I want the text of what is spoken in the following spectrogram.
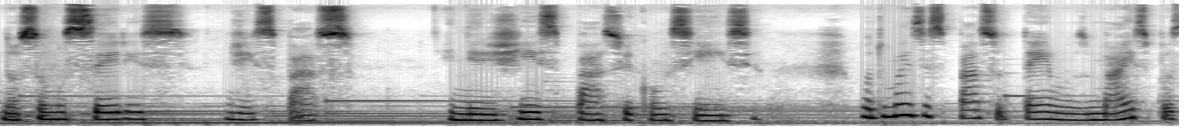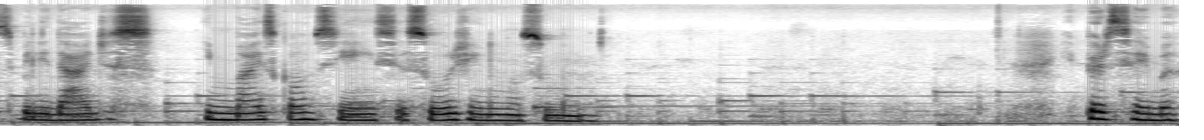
Nós somos seres de espaço, energia, espaço e consciência. Quanto mais espaço temos, mais possibilidades e mais consciência surgem no nosso mundo. Perceba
